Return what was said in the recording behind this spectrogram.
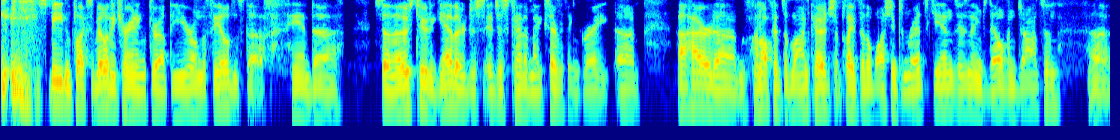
speed and flexibility training throughout the year on the field and stuff. And uh, so those two together, just it just kind of makes everything great. Um, I hired um, an offensive line coach that played for the Washington Redskins. His name's Delvin Johnson. Uh,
